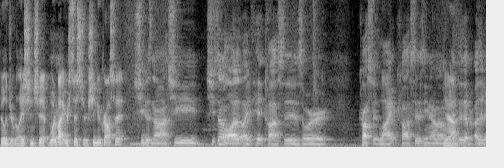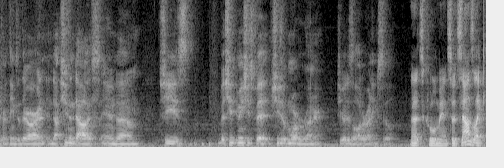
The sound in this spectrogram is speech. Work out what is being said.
build your relationship. What about your sister? She do CrossFit? She does not. She she's done a lot of like HIIT classes or CrossFit light classes. You know, Yeah. the other different things that there are. And, and she's in Dallas, and um, she's, but she I mean she's fit. She's more of a runner. She does a lot of running still. That's cool, man. So it sounds like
